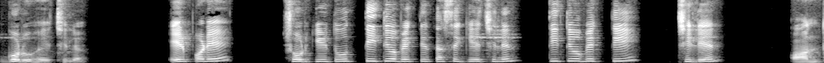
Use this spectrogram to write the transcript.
গরু হয়েছিল। এরপরে স্বর্গীয় দূত তৃতীয় ব্যক্তির কাছে গিয়েছিলেন। তৃতীয় ব্যক্তি ছিলেন অন্ধ।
